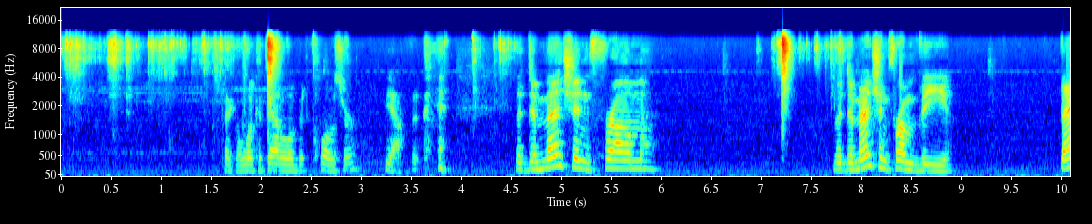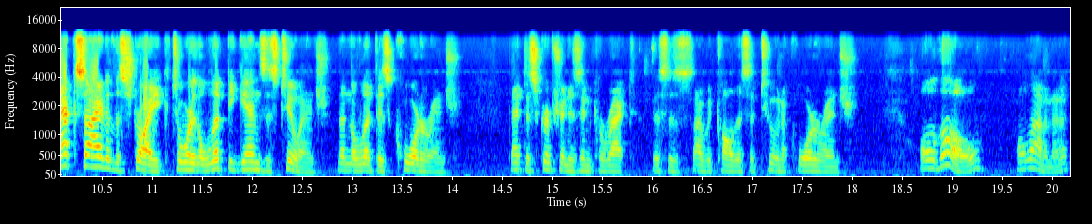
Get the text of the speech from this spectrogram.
Let's take a look at that a little bit closer. Yeah, the dimension from the dimension from the backside of the strike to where the lip begins is two inch. Then the lip is quarter inch. That description is incorrect. This is I would call this a two and a quarter inch. Although, hold on a minute.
